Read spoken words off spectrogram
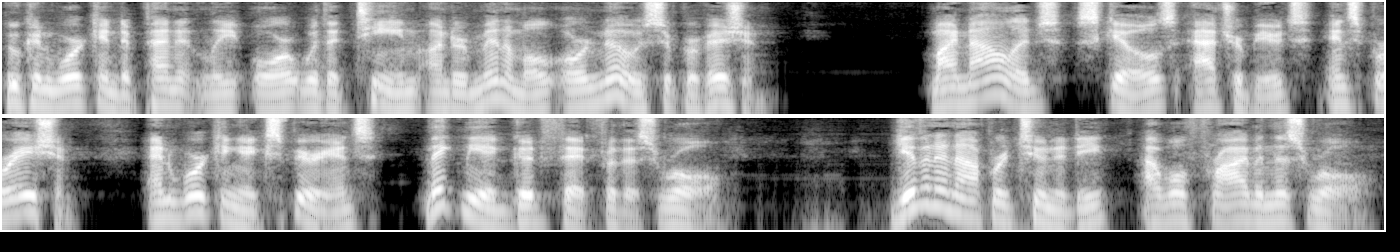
who can work independently or with a team under minimal or no supervision. My knowledge, skills, attributes, inspiration, and working experience make me a good fit for this role. Given an opportunity, I will thrive in this role.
